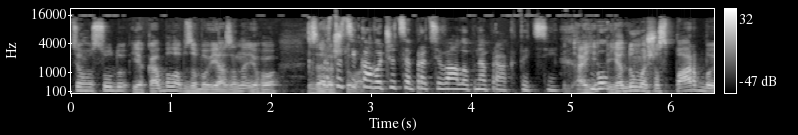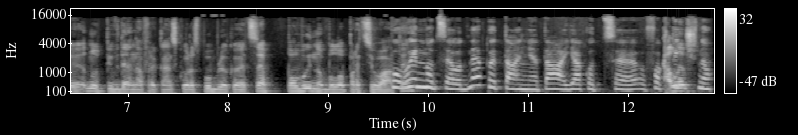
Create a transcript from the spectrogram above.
цього суду, яка була б зобов'язана його Просто заарештувати. цікаво, чи це працювало б на практиці. А Бо я думаю, що з Парби, ну Південно-Африканською Республікою, це повинно було працювати. повинно це одне питання, та як от це фактично.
